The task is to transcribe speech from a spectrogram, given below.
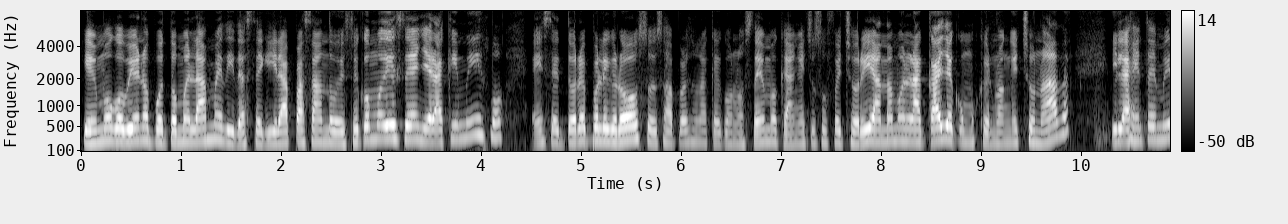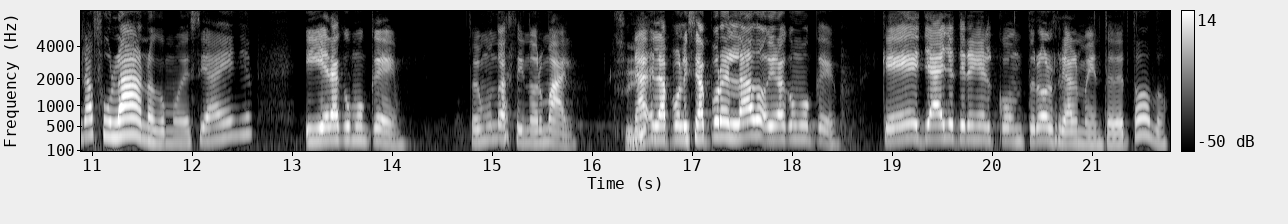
y el mismo gobierno pues tome las medidas, seguirá pasando eso. Y como dice Angel, aquí mismo, en sectores peligrosos, esas personas que conocemos que han hecho su fechoría, andamos en la calle como que no han hecho nada. Y la gente mira a fulano, como decía Angel, y era como que todo el mundo así, normal. Sí. La policía por el lado y era como que, que ya ellos tienen el control realmente de todo.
